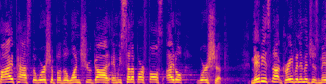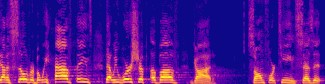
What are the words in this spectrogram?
bypass the worship of the one true God and we set up our false idol worship. Maybe it's not graven images made out of silver, but we have things that we worship above God. Psalm 14 says it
